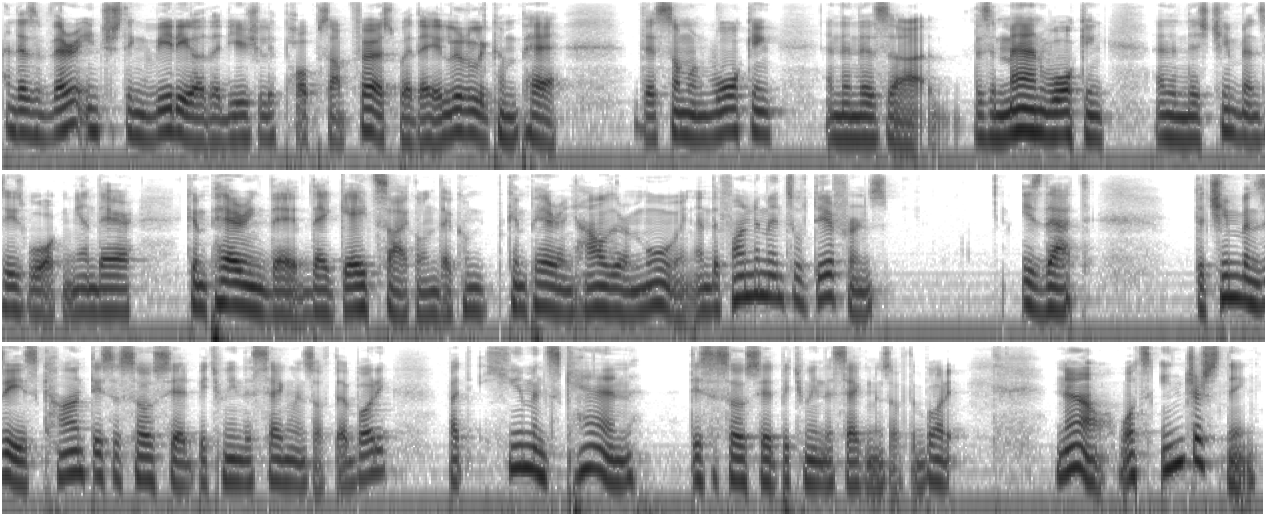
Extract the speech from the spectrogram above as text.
and there's a very interesting video that usually pops up first where they literally compare. There's someone walking, and then there's a there's a man walking, and then there's chimpanzees walking, and they're comparing their, their gait cycle and they're com- comparing how they're moving. And the fundamental difference is that the chimpanzees can't disassociate between the segments of their body, but humans can disassociate between the segments of the body. Now, what's interesting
